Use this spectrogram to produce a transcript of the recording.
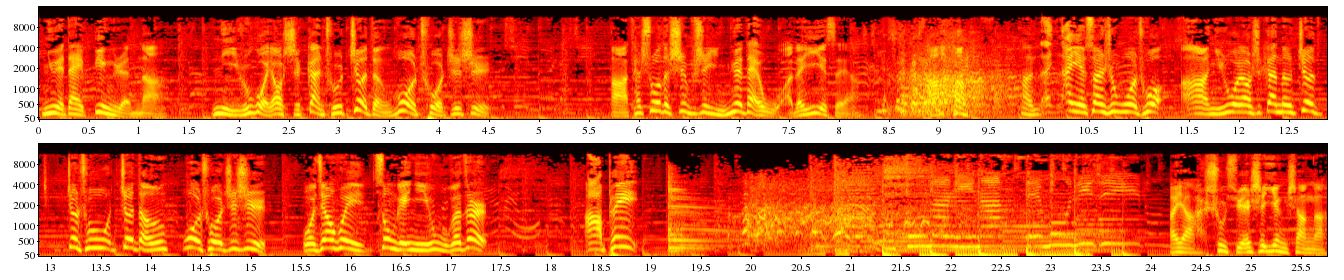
虐待病人呐！你如果要是干出这等龌龊之事，啊，他说的是不是虐待我的意思呀？啊 啊，那那也算是龌龊啊！你如果要是干到这这出这等龌龊之事，我将会送给你五个字儿，啊呸！哎呀，数学是硬伤啊！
